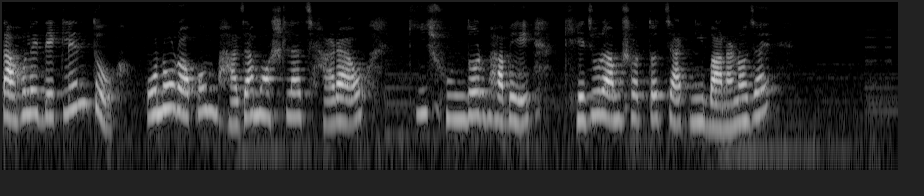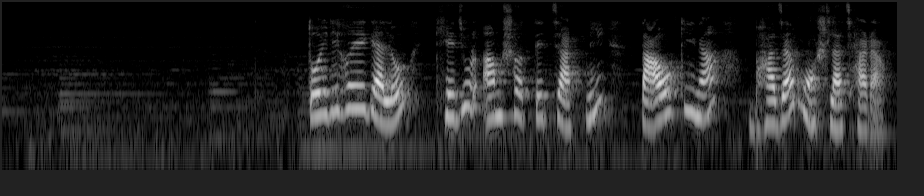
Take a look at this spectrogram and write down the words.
তাহলে দেখলেন তো, কোনো রকম ভাজা মশলা ছাড়াও কি সুন্দরভাবে খেজুর আমসত্ত্বর চাটনি বানানো যায়। তৈরি হয়ে গেল খেজুর আমসত্ত্বের চাটনি, তাও কিনা ভাজা মশলা ছাড়া।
